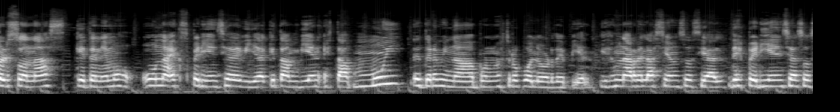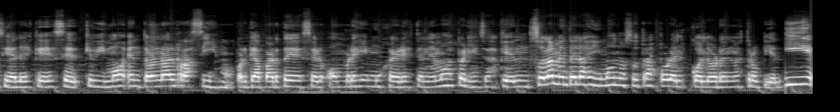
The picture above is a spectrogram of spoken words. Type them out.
personas que tenemos una experiencia de vida que también está muy determinada por nuestro color de piel. Y es una relación social, de experiencias sociales que, se, que vimos en torno al racismo. Porque aparte de ser hombres y mujeres, tenemos experiencias que solamente las vivimos nosotras por el color de nuestra piel. Y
